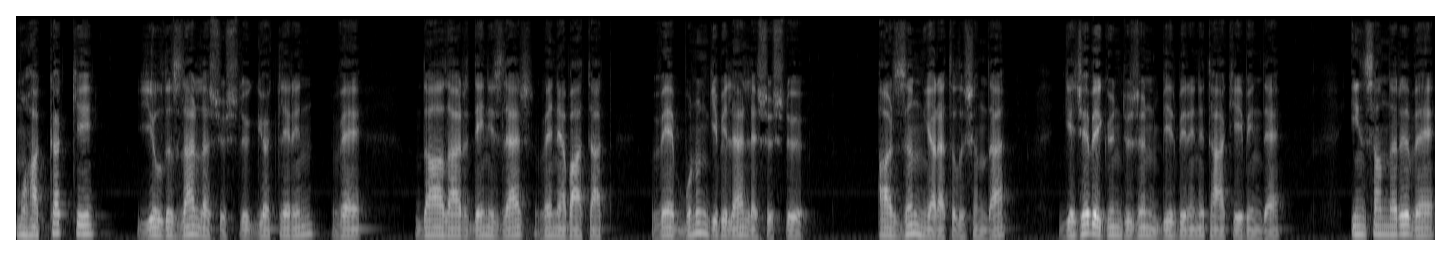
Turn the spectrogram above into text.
muhakkak ki yıldızlarla süslü göklerin ve dağlar, denizler ve nebatat ve bunun gibilerle süslü arzın yaratılışında gece ve gündüzün birbirini takibinde insanları ve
